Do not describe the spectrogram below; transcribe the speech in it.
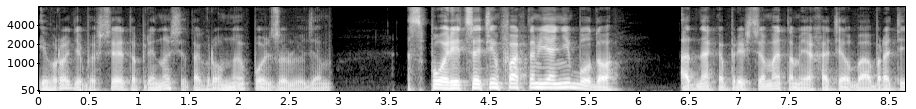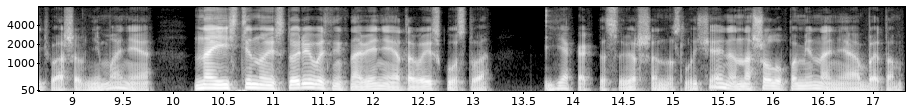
и вроде бы все это приносит огромную пользу людям. Спорить с этим фактом я не буду. Однако при всем этом я хотел бы обратить ваше внимание на истинную историю возникновения этого искусства. Я как-то совершенно случайно нашел упоминание об этом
